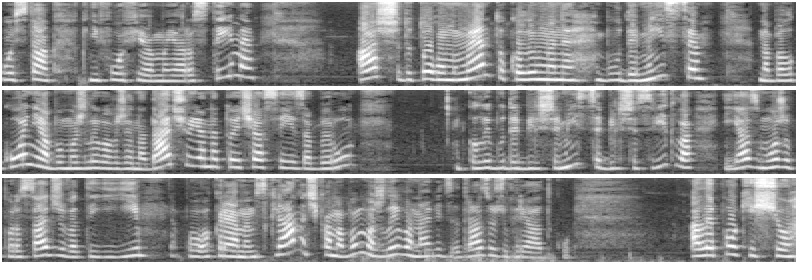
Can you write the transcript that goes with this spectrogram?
Ось так кніфофія моя ростиме. Аж до того моменту, коли в мене буде місце на балконі, або, можливо, вже на дачу я на той час її заберу. Коли буде більше місця, більше світла, я зможу порозсаджувати її по окремим скляночкам, або, можливо, навіть одразу ж в грядку. Але поки що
